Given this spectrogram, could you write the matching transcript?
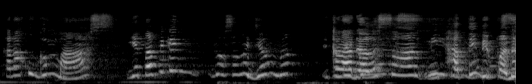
Karena aku gemas. Ya tapi kan gak usah ngejambak. Karena ada alasan nih hati daripada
